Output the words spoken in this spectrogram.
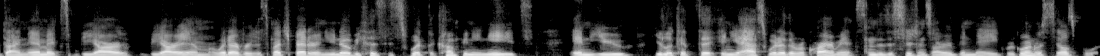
dynamics br brm or whatever is much better and you know because it's what the company needs and you you look at the and you ask what are the requirements and the decisions already been made we're going with sales board.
